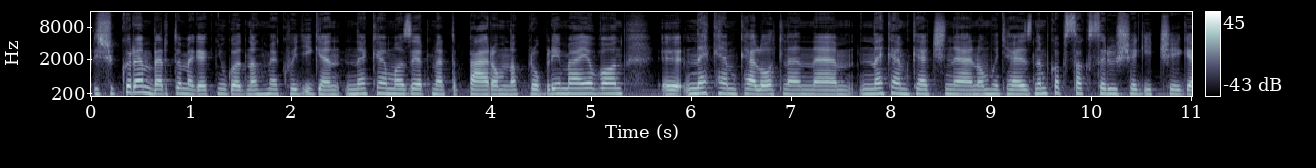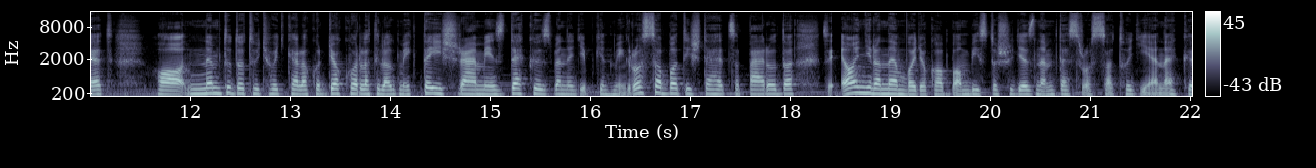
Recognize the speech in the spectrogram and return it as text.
és akkor ember tömegek nyugodnak meg, hogy igen, nekem azért, mert a páromnak problémája van, nekem kell ott lennem, nekem kell csinálnom, hogyha ez nem kap szakszerű segítséget, ha nem tudod, hogy hogy kell, akkor gyakorlatilag még te is rámész, de közben egyébként még rosszabbat is tehetsz a pároddal. Szóval annyira nem vagyok abban biztos, hogy ez nem tesz rosszat, hogy ilyenek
